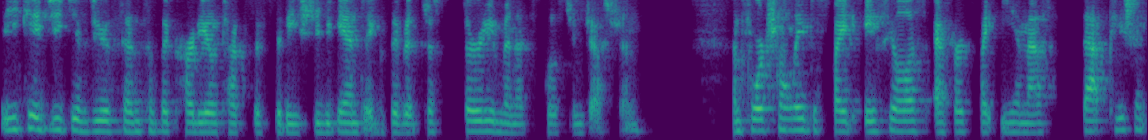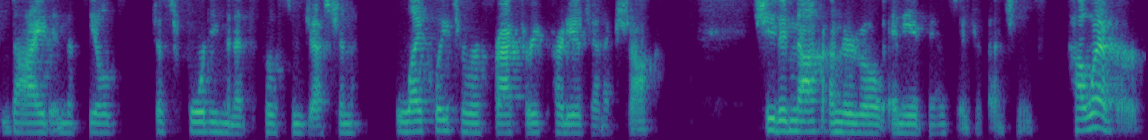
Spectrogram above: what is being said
The EKG gives you a sense of the cardiotoxicity she began to exhibit just 30 minutes post-ingestion. Unfortunately, despite ACLS efforts by EMS, that patient died in the field just 40 minutes post-ingestion, likely to refractory cardiogenic shock she did not undergo any advanced interventions. However,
